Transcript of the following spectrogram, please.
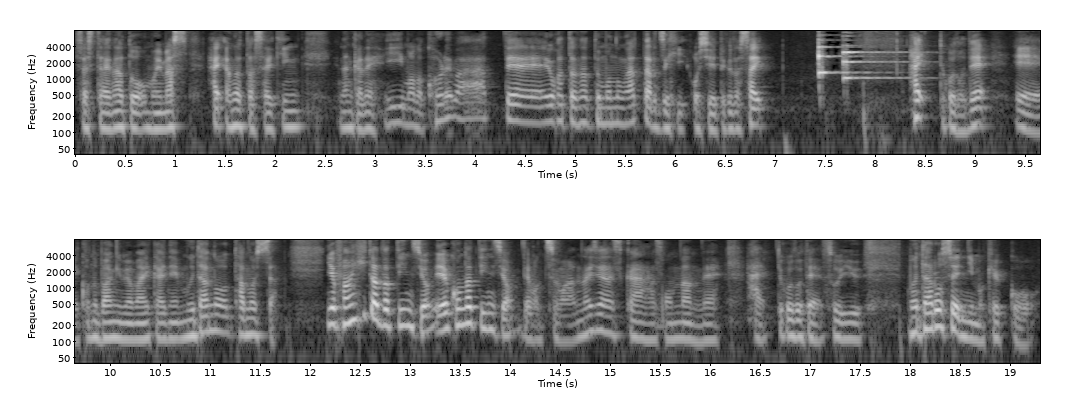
させたいなと思います。はい、あなた最近なんかね、いいもの、これはあってよかったなってものがあったら是非教えてください。はい。ということで、えー、この番組は毎回ね、無駄の楽しさ。いや、ファンヒーターだっていいんですよ。エアコンだっていいんですよ。でもつまんないじゃないですか。そんなんね。はい。ということで、そういう無駄路線にも結構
